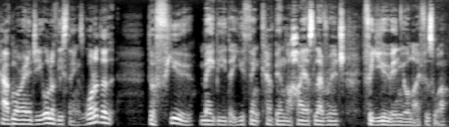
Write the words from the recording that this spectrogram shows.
have more energy, all of these things. What are the, the few maybe that you think have been the highest leverage for you in your life as well?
